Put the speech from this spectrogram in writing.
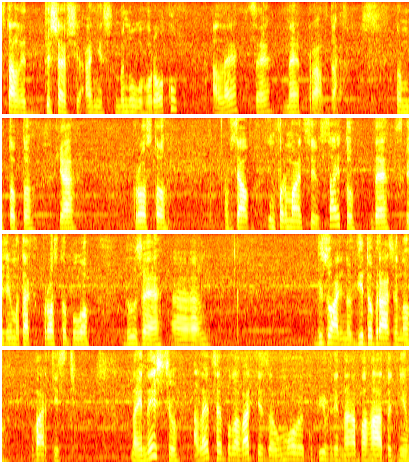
стали дешевші, аніж минулого року, але це неправда. Тобто я просто взяв інформацію з сайту, де, скажімо так, просто було дуже е, візуально відображено вартість найнижчу, але це була вартість за умови купівлі на багато днів.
